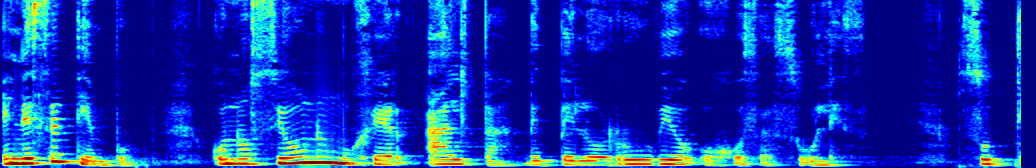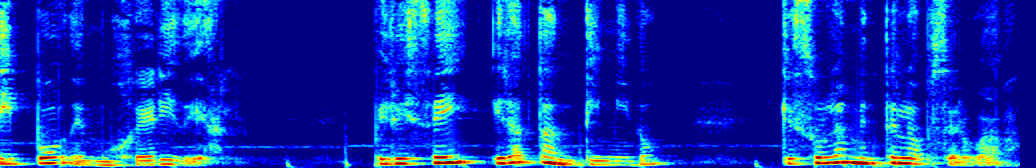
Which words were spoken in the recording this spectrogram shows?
En ese tiempo, conoció a una mujer alta, de pelo rubio, ojos azules, su tipo de mujer ideal. Pero Issei era tan tímido que solamente la observaba.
